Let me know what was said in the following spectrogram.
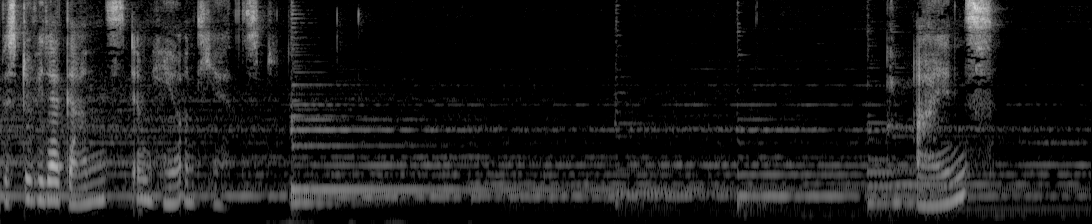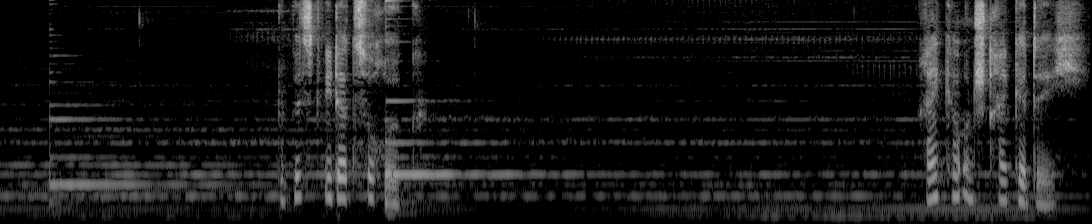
bist du wieder ganz im Hier und Jetzt. Eins. Du bist wieder zurück. Recke und strecke dich.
